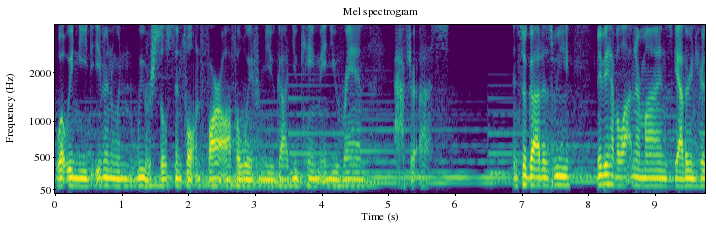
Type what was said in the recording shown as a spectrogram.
what we need, even when we were still sinful and far off away from you. God, you came and you ran after us. And so, God, as we maybe have a lot in our minds gathering here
